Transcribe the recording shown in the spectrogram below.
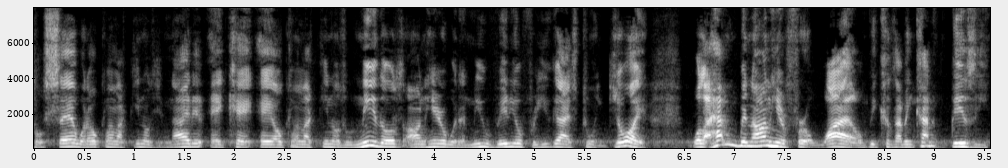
Jose with Oakland Latinos United, aka Oakland Latinos Unidos, on here with a new video for you guys to enjoy. Well, I haven't been on here for a while because I've been kind of busy.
